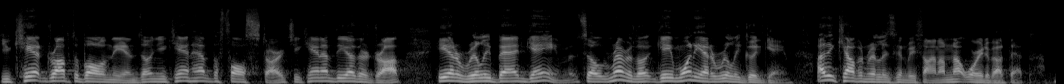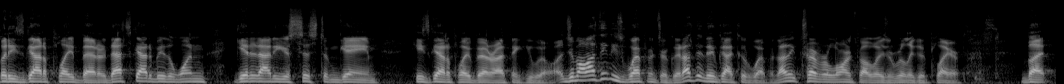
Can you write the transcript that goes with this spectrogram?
You can't drop the ball in the end zone. You can't have the false starts. You can't have the other drop. He had a really bad game. So remember, the game one, he had a really good game. I think Calvin Ridley's going to be fine. I'm not worried about that. But he's got to play better. That's got to be the one get it out of your system game. He's got to play better. I think he will. Uh, Jamal, I think these weapons are good. I think they've got good weapons. I think Trevor Lawrence, by the way, is a really good player. But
